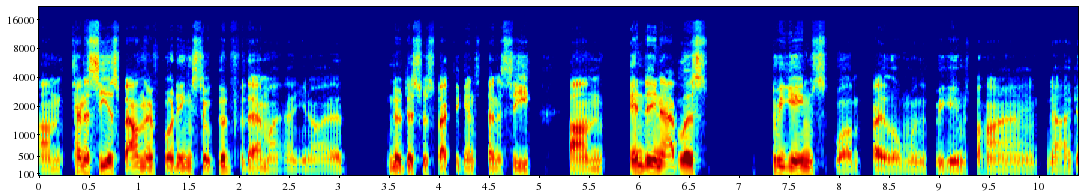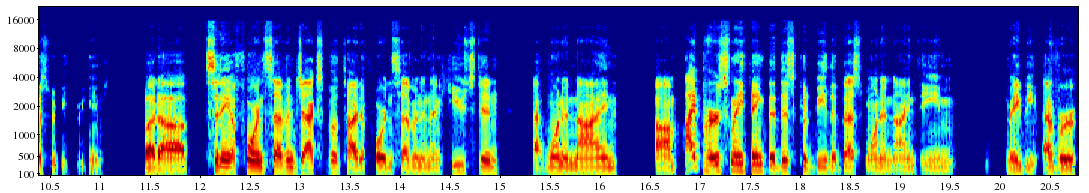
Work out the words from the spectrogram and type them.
Um, Tennessee has found their footing, so good for them. I, you know, I no disrespect against Tennessee. Um, Indianapolis three games. Well, I'm probably a little more than three games behind. No, I guess it would be three games. But uh, sitting at four and seven, Jacksonville tied at four and seven, and then Houston at one and nine. Um, I personally think that this could be the best one and nine team maybe ever.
